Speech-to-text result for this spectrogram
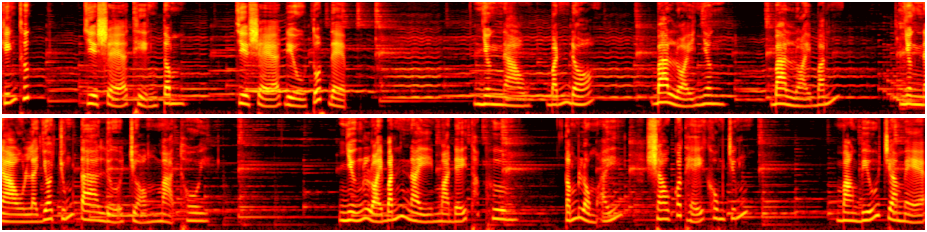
kiến thức chia sẻ thiện tâm, chia sẻ điều tốt đẹp. Nhân nào bánh đó? Ba loại nhân, ba loại bánh. Nhân nào là do chúng ta lựa chọn mà thôi. Những loại bánh này mà để thắp hương, tấm lòng ấy sao có thể không chứng? Mang biếu cha mẹ,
